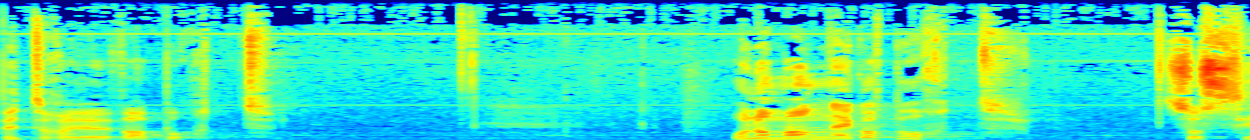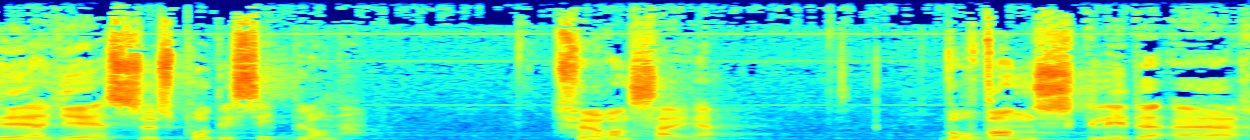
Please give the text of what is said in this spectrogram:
bedrøva bort. Og når mannen er gått bort, så ser Jesus på disiplene før han sier hvor vanskelig det er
